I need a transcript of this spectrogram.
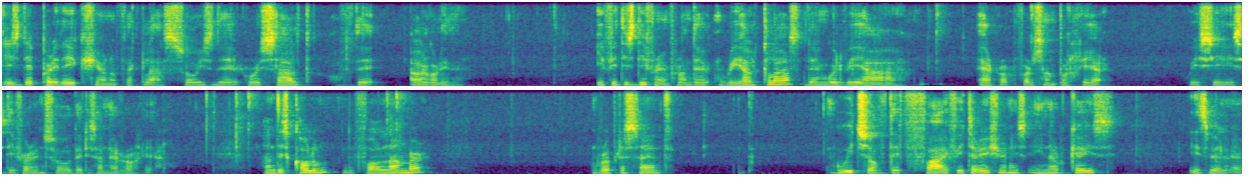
is the prediction of the class, so it's the result of the algorithm. If it is different from the real class, then will be a error. For example, here we see it's different, so there is an error here. And this column, the phone number, represent which of the five iterations in our case is uh,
